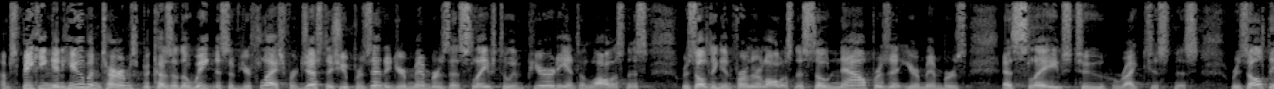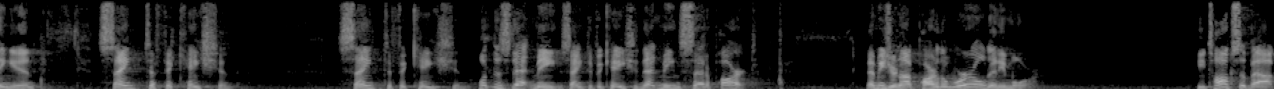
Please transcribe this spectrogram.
I'm speaking in human terms because of the weakness of your flesh. For just as you presented your members as slaves to impurity and to lawlessness, resulting in further lawlessness, so now present your members as slaves to righteousness, resulting in sanctification. Sanctification. What does that mean, sanctification? That means set apart. That means you're not part of the world anymore. He talks about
